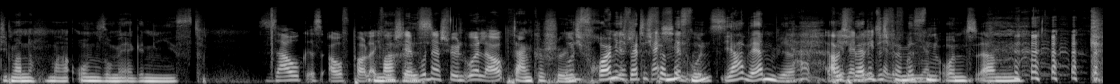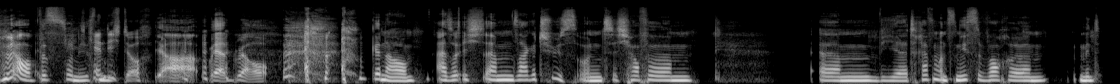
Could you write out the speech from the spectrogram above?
die man noch mal umso mehr genießt. Saug es auf, Paula. Ich wünsche dir einen wunderschönen Urlaub. Dankeschön. Und ich freue mich, ich werde dich vermissen. Uns. Ja, werden wir. Ja, aber, aber ich werde eh dich vermissen und ähm, genau, bis zur nächsten. Ich kenn dich doch. Ja, werden wir auch. genau. Also ich ähm, sage Tschüss und ich hoffe, ähm, wir treffen uns nächste Woche mit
